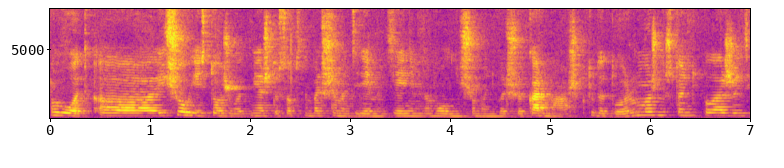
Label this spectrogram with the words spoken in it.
Вот. А, еще есть тоже вот между, собственно, большим отделением, отделением на молнии еще небольшой кармашек, туда тоже можно что-нибудь положить.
